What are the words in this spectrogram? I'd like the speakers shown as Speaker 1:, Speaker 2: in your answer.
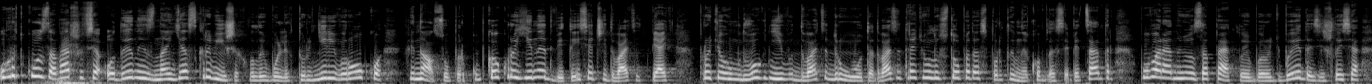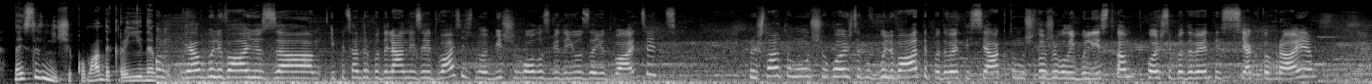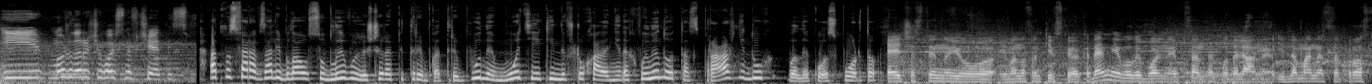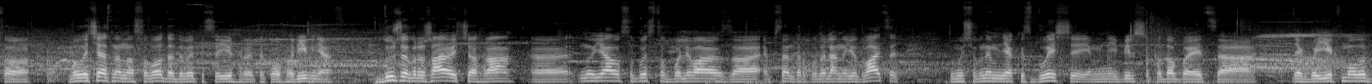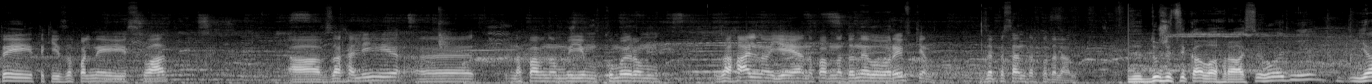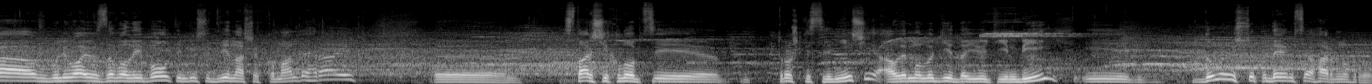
Speaker 1: У гуртку завершився один із найяскравіших волейбольних турнірів року – фінал Суперкубка України 2025. Протягом двох днів, 22 та 23 листопада, спортивний комплекс «Епіцентр» був ареною запеклої боротьби, де зійшлися найсильніші команди країни.
Speaker 2: Я вболіваю за епіцентр Подоляни за Ю-20, але більше голос віддаю за Ю-20. Прийшла тому, що хочеться поболівати, подивитися, як, тому що теж волейболістка. Хочеться подивитись, як хто грає. І можу навіть чогось навчитись.
Speaker 1: Атмосфера в залі була особливою, щира підтримка трибуни, емоції, які не вщухали ні на хвилину, та справжній дух великого спорту.
Speaker 3: Я є частиною Івано-Франківської академії волейбольної центр Подоляни. І для мене це просто величезна насолода дивитися ігри такого рівня. Дуже вражаюча гра. Е, Ну я особисто вболіваю за епіцентр Подоляни Ю-20, тому що вони мені якось ближче і мені більше подобається якби їх молодий, такий запальний склад. А взагалі, е, напевно, моїм кумиром загально є, напевно, Данило Оривкін з епіцентр Подоляни.
Speaker 4: Дуже цікава гра сьогодні. Я вболіваю за волейбол, тим більше дві наших команди грають. Е, Старші хлопці трошки сильніші, але молоді дають їм бій. І думаю, що подивимося гарну гру.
